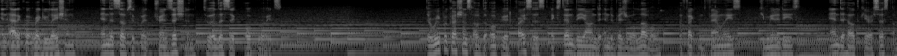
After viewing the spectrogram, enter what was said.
inadequate regulation, and the subsequent transition to illicit opioids. The repercussions of the opioid crisis extend beyond the individual level, affecting families, communities, and the healthcare system.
